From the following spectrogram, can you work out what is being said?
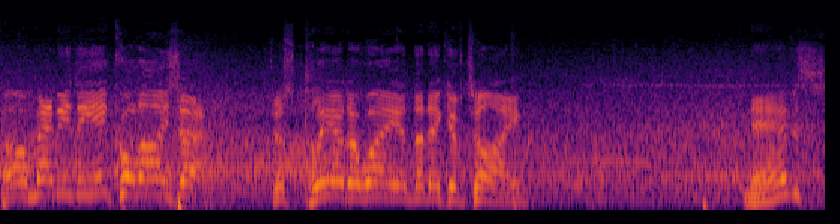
Oh, maybe the equaliser. Just cleared away in the nick of time. Neves.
